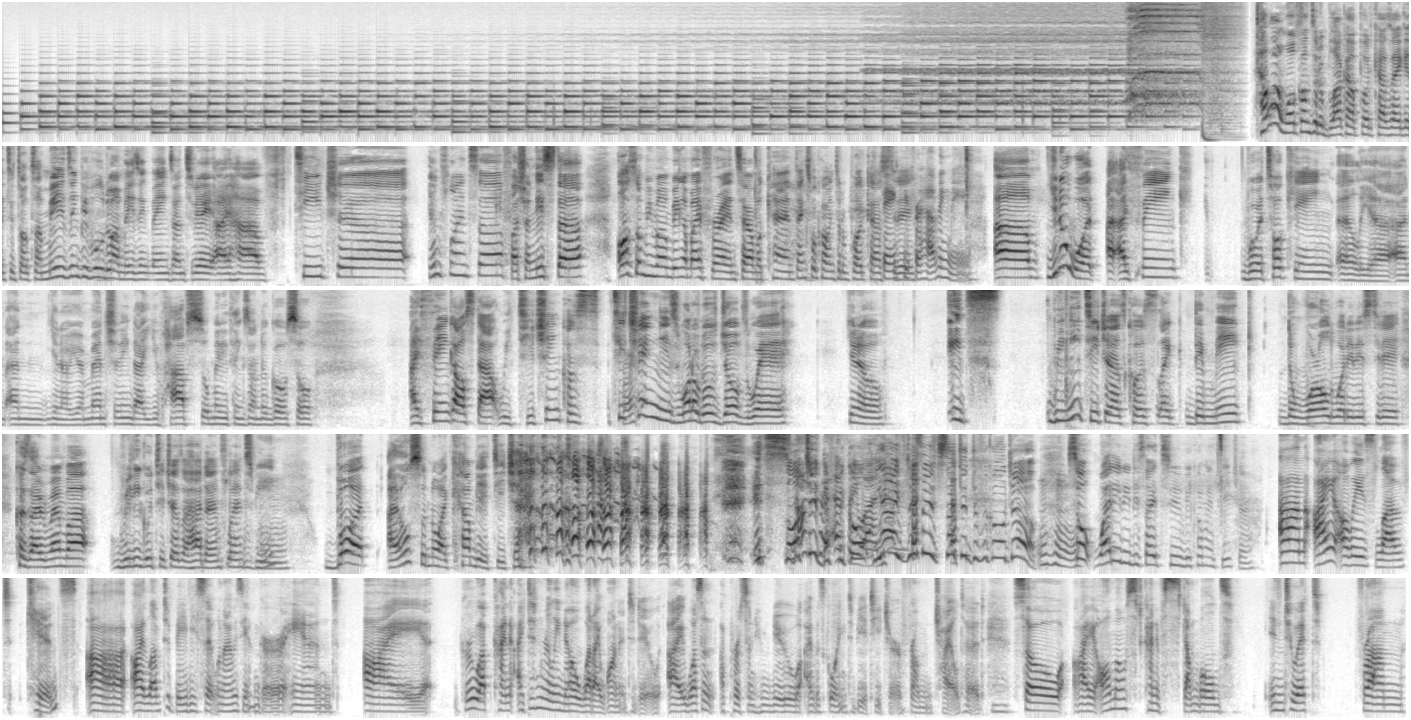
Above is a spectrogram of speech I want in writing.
Hello and welcome to the Blackout Podcast. I get to talk to amazing people who do amazing things. And today I have teacher, influencer, fashionista, awesome human being, and my friend Sarah McCann. Thanks for coming to the podcast today. Thank today. you for having me. Um, you know what? I, I think we were talking earlier, and and you know, you're mentioning that you have so many things on the go. So I think I'll start with teaching because teaching is one of those jobs where, you know, it's we need teachers because like they make the world what it is today. Because I remember really good teachers I had that influenced me, but I also know I can't be a teacher. it's such not a difficult everyone. yeah it's just it's such a difficult job so why did you decide to become a teacher Um, I always loved kids. Uh, I loved to babysit when I was younger, and I grew up kind of. I didn't really know what I wanted to do. I wasn't a person who knew I was going to be a teacher from childhood. So I almost kind of stumbled into it from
